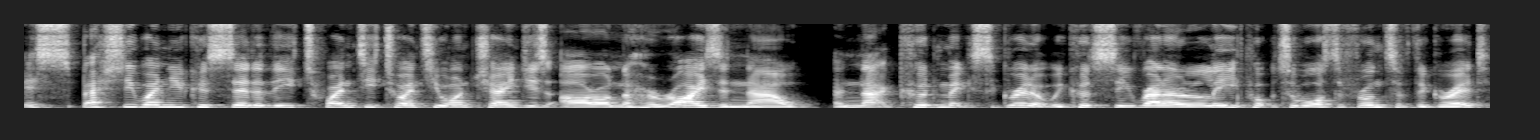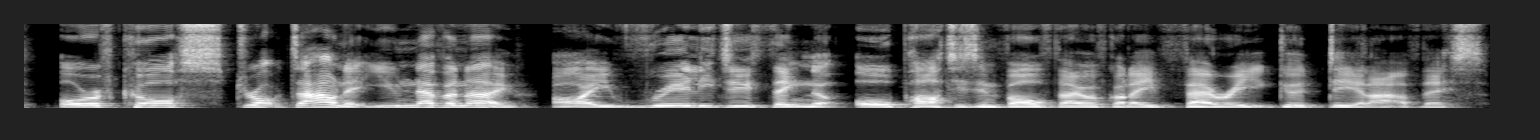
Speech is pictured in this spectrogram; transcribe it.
especially when you consider the 2021 changes are on the horizon now, and that could mix the grid up. We could see Renault leap up towards the front of the grid, or of course, drop down it. You never know. I really do think that all parties involved, though, have got a very good deal out of this.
